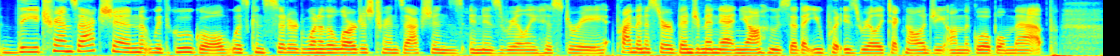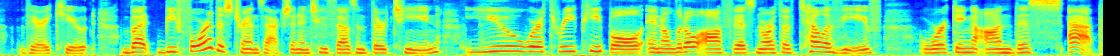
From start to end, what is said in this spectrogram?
The transaction with Google was considered one of the largest transactions in Israeli history. Prime Minister Benjamin Netanyahu said that you put Israeli technology on the global map. Very cute. But before this transaction in 2013, you were three people in a little office north of Tel Aviv working on this app.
